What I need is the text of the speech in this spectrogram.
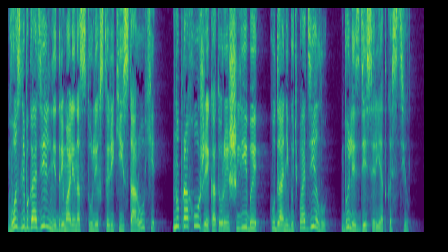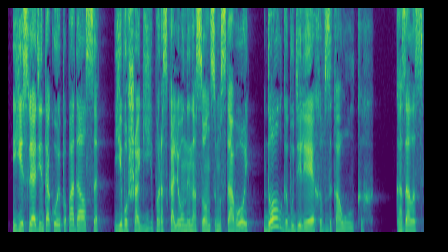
Возле богадельни дремали на стульях старики и старухи, но прохожие, которые шли бы куда-нибудь по делу, были здесь редкостью. Если один такой попадался, его шаги по раскаленной на солнце мостовой долго будили эхо в закоулках. Казалось,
